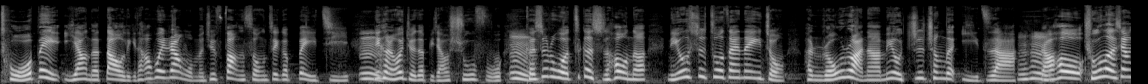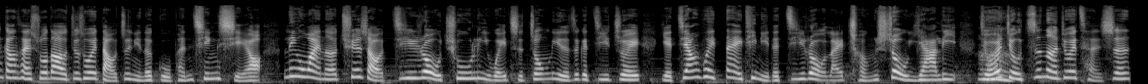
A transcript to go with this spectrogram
驼背一样的道理，它会让我们去放松这个背肌，你可能会觉得比较舒服。嗯，可是如果这个时候呢，你又是坐在那一种很柔软啊、没有支撑的椅子啊，然后除了像刚才说到，就是会导致你的骨盆倾斜哦，另外呢，缺少肌肉出力维持中立的这个脊椎，也将会代替你的肌肉来承受压力。久而久之呢，就会产生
